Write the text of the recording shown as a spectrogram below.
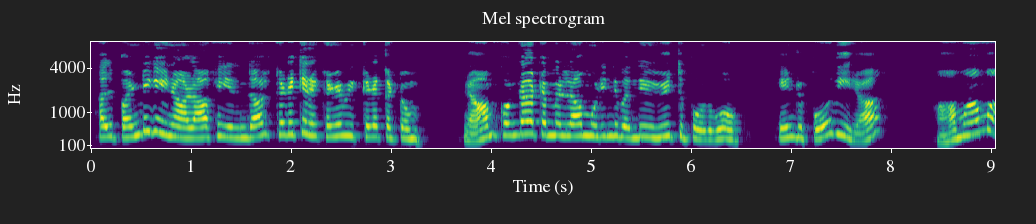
அது பண்டிகை நாளாக இருந்தால் கிடைக்கிற கிழவி கிடக்கட்டும். நாம் கொண்டாட்டமெல்லாம் முடிந்து வந்து இழுத்து போடுவோம். என்று போவீரா? ஆமாமா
